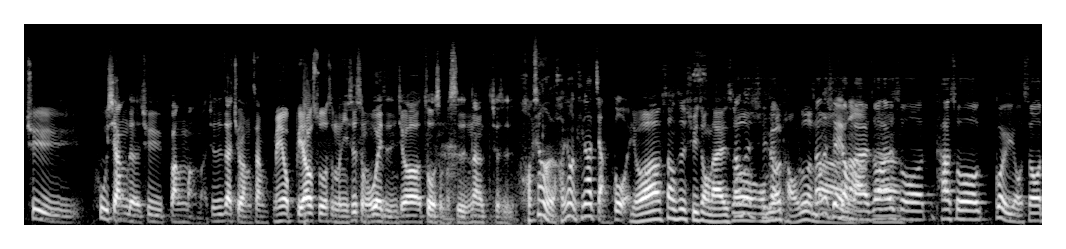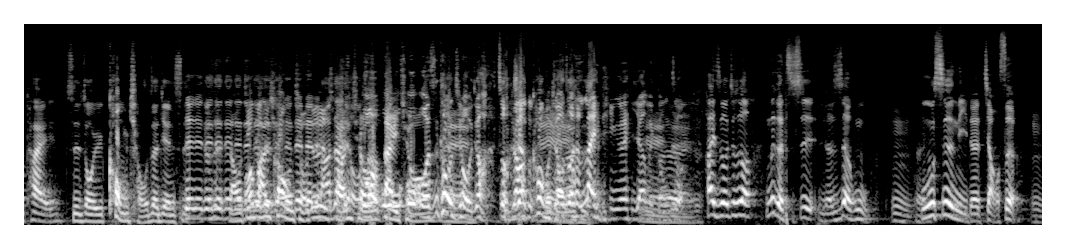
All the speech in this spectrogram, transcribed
去。互相的去帮忙嘛，就是在球场上没有不要说什么你是什么位置你就要做什么事，那就是好像有好像有听他讲过哎，有啊，上次徐总来的时候，上次徐总我们有讨论嘛。上次徐总来的时候，他就说，他说贵宇有时候太执着于控球这件事。对对对对对对对脑筋不对对是控球，就是对对对传球、我带球。我我是控球，我就要做像控球做像赖廷恩一样的工作对对。他一直说就是说那个只是你的任务，嗯不是你的角色。嗯，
